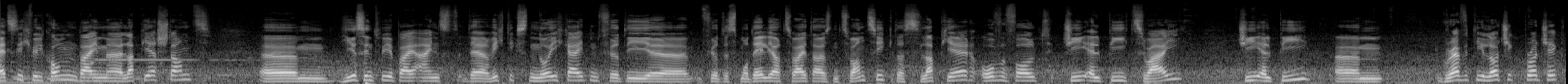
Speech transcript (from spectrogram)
Herzlich willkommen beim äh, Lapierre-Stand. Ähm, hier sind wir bei eins der wichtigsten Neuigkeiten für, die, äh, für das Modelljahr 2020, das Lapierre Overfold GLP 2. GLP, ähm, Gravity Logic Project,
